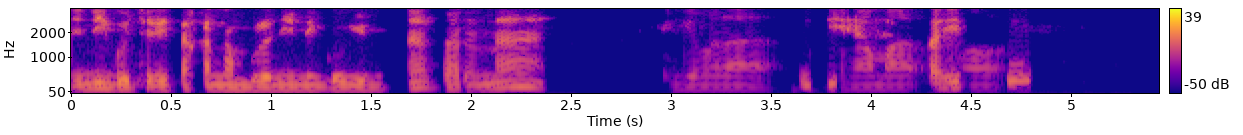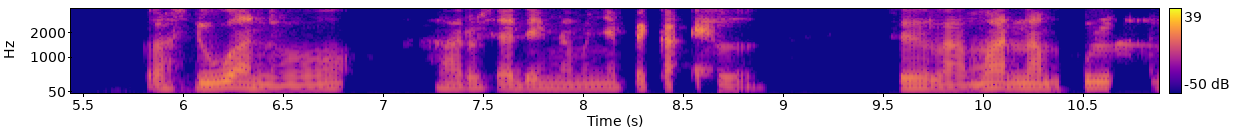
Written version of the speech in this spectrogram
jadi gue ceritakan enam bulan ini gue gimana karena gimana di SMK itu kelas 2 nu harus ada yang namanya PKL selama enam bulan.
